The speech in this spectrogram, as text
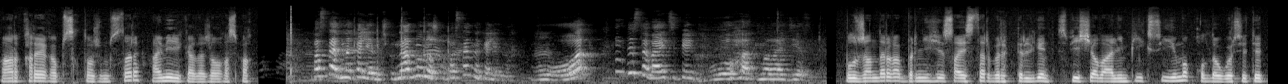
ары қарайғы пысықтау жұмыстары америкада жалғаспақ Поставь на коленочку, на одну ножку поставь на колено. Вот. Доставай теперь. Вот, молодец. Бұл жандарға бірнеше сайыстар біріктірілген спешиал олимпикс ұйымы қолдау көрсетеді.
